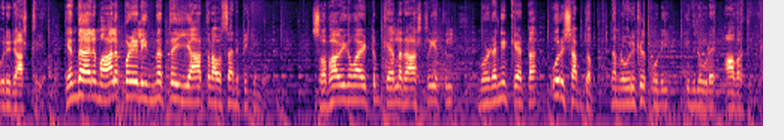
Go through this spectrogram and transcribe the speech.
ഒരു രാഷ്ട്രീയം. എന്തായാലും ആലപ്പുഴയിൽ ഇന്നത്തെ ഈ യാത്ര അവസാനിപ്പിക്കുമ്പോൾ സ്വാഭാവികമായിട്ടും കേരള രാഷ്ട്രീയത്തിൽ മുഴങ്ങിക്കേട്ട ഒരു ശബ്ദം നമ്മൾ ഒരിക്കൽ കൂടി ഇതിലൂടെ ആവർത്തിക്കും.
